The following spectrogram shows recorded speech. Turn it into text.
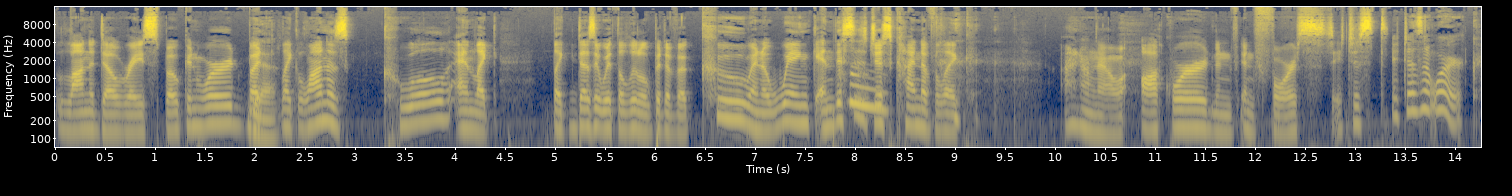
Lana Del Rey's spoken word. But Yeah. like Lana's cool and like like does it with a little bit of a coo and a wink, and this is just kind of like I don't know, awkward and, and forced. It just. It doesn't work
